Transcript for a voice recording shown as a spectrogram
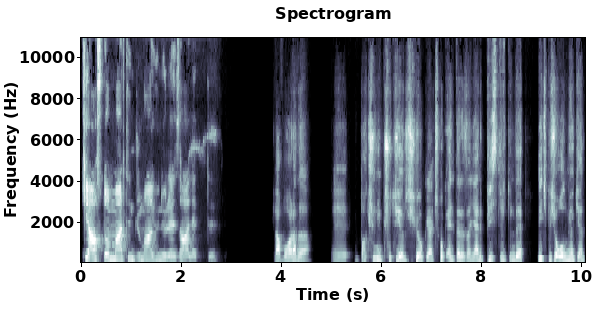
Ki Aston Martin Cuma günü rezaletti. Ya bu arada e, Bakü'nün kötü yarışı yok ya. Çok enteresan. Yani pist üstünde hiçbir şey olmuyorken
